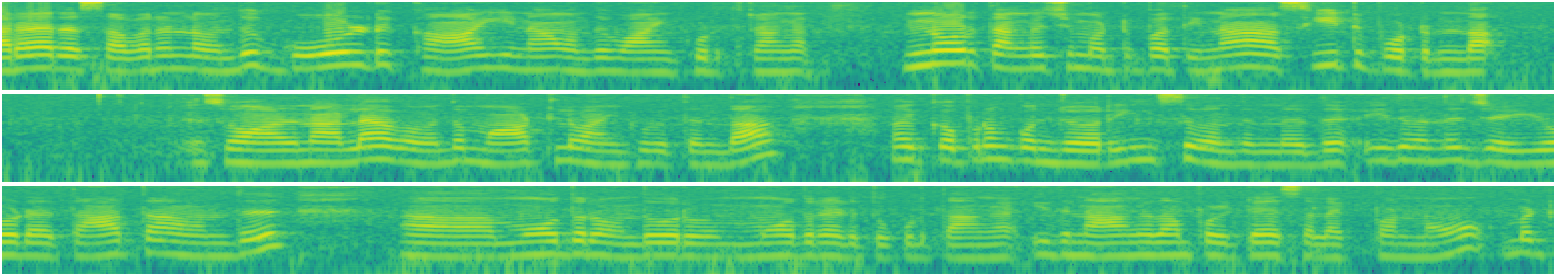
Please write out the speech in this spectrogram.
அரை அரை சவரனில் வந்து கோல்டு காயினாக வந்து வாங்கி கொடுத்துட்டாங்க. இன்னொரு தங்கச்சி மட்டும் பார்த்திங்கன்னா சீட்டு போட்டிருந்தா. ஸோ அதனால் அவள் வந்து மாட்டில் வாங்கி கொடுத்துருந்தா. அதுக்கப்புறம் கொஞ்சம் ரிங்ஸ் வந்திருந்தது. இது வந்து ஜெய்யோட தாத்தா வந்து மோதிரம் வந்து ஒரு மோதிரம் எடுத்து கொடுத்தாங்க. இது நாங்கள் தான் போயிட்டு செலக்ட் பண்ணோம். பட்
